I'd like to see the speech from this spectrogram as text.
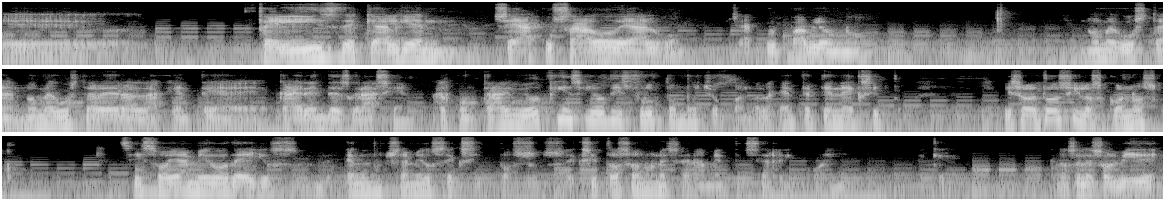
eh, feliz de que alguien sea acusado de algo, sea culpable o no. No me gusta, no me gusta ver a la gente caer en desgracia. Al contrario, yo, fíjense, yo disfruto mucho cuando la gente tiene éxito y sobre todo si los conozco si soy amigo de ellos, tengo muchos amigos exitosos. Exitoso no necesariamente ser rico, ¿eh? que no se les olvide.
